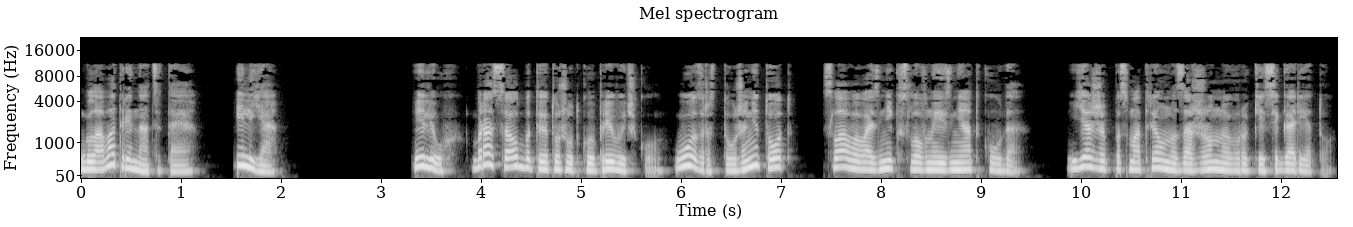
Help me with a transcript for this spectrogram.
Глава 13. Илья. «Илюх, бросал бы ты эту жуткую привычку. Возраст-то уже не тот». Слава возник словно из ниоткуда. Я же посмотрел на зажженную в руке сигарету.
